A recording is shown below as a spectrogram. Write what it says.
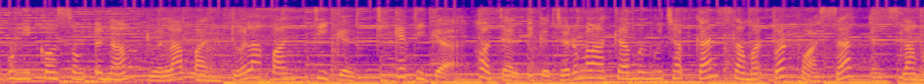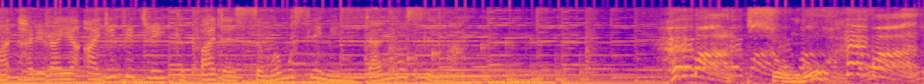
hubungi 0628283333. Hotel Equatorial Melaka mengucapkan selamat berpuasa dan selamat Hari Raya Aidilfitri kepada semua muslimin dan muslimat. Hebat! Sungguh hebat!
